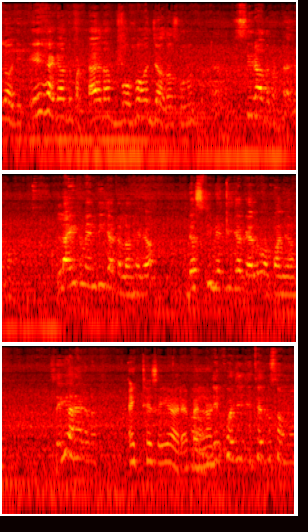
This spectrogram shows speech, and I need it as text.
ਲਓ ਜੀ ਇਹ ਹੈਗਾ ਦੁਪੱਟਾ ਇਹਦਾ ਬਹੁਤ ਜ਼ਿਆਦਾ ਸੋਹਣਾ ਦੁਪੱਟਾ ਹੈ। ਸਿਰਾ ਦੁਪੱਟਾ ਹੈ ਜਿਹੜਾ। ਲਾਈਟ ਮਹਿੰਦੀ ਜਿਹਾ ਕਲਰ ਹੈਗਾ ਡਸਟੀ ਮਹਿੰਦੀ ਜਿਹਾ ਕਹਿ ਲਓ ਆਪਾਂ ਜਾਂ। ਸਹੀ ਆ ਰਿਹਾ ਕਲਰ ਇੱਥੇ ਸਹੀ ਆ ਰਿਹਾ ਪਹਿਲਾਂ। ਦੇਖੋ ਜੀ ਜਿੱਥੇ ਤੁਹਾਨੂੰ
